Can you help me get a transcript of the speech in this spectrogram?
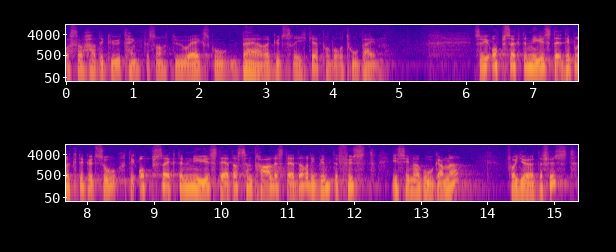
Og så hadde Gud tenkt det sånn at du og jeg skulle bære Guds rike på våre to bein. Så de oppsøkte nye steder, de brukte Guds ord. De oppsøkte nye steder, sentrale steder, og de begynte først i synagogene. For jøder først.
